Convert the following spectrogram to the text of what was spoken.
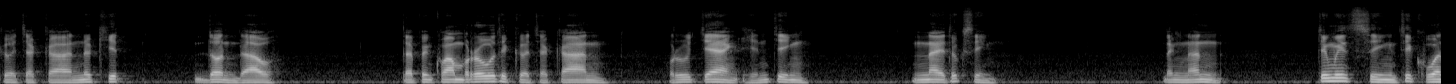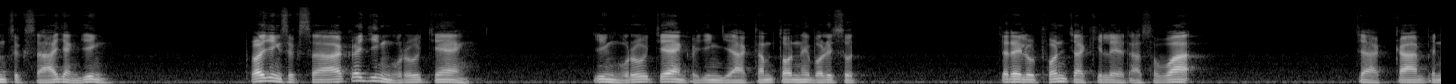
เกิดจากการนึกคิดด้นเดา แต่เป็นความรู้ที่เกิดจากการรู้แจ้งเห็นจริง ในทุกสิ่ง ดังนั้นจึงมีสิ่งที่ควรศึกษาอย่างยิ่ง เพราะยิ่งศึกษาก็ยิ่งรู้แจ้ง ยิ่งรู้แจ้งก็ยิ่งอยากทำตนให้บริสุทธิ์ จะได้หลุดพ้นจากกิเลสอาสวะ จากการเป็น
